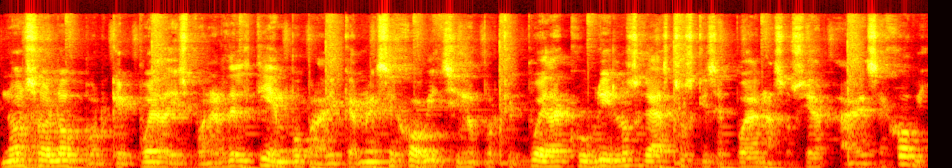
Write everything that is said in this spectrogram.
no solo porque pueda disponer del tiempo para dedicarme a ese hobby, sino porque pueda cubrir los gastos que se puedan asociar a ese hobby.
